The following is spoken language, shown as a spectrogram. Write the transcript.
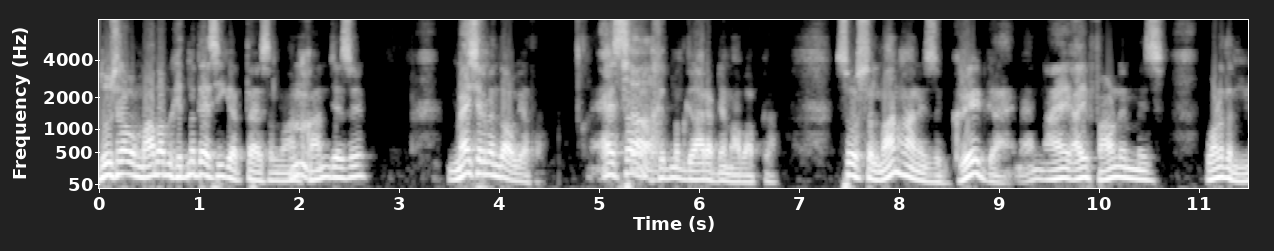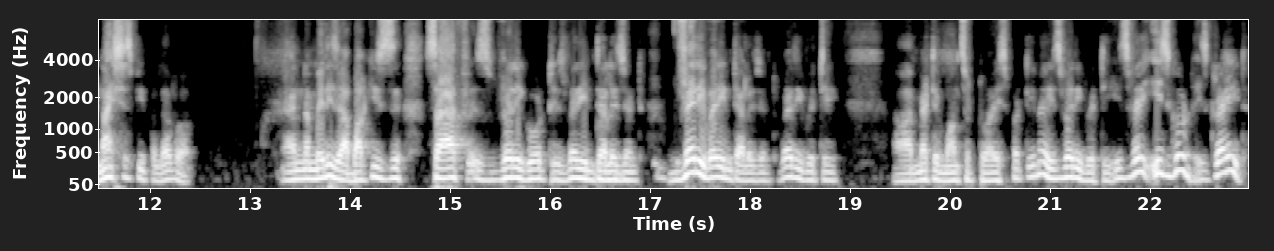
दूसरा वो माँ बाप की खिदमत ऐसी करता है सलमान hmm. खान जैसे मैं शर्मिंदा हो गया था। ऐसा अच्छा। खिदमत गार है अपने माँ बाप का। So Salman Khan is a great guy man I I found him is one of the nicest people ever And Mary Baki Saif is very good. He's very intelligent, very very intelligent, very witty. I uh, met him once or twice, but you know he's very witty. He's very he's good. He's great.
